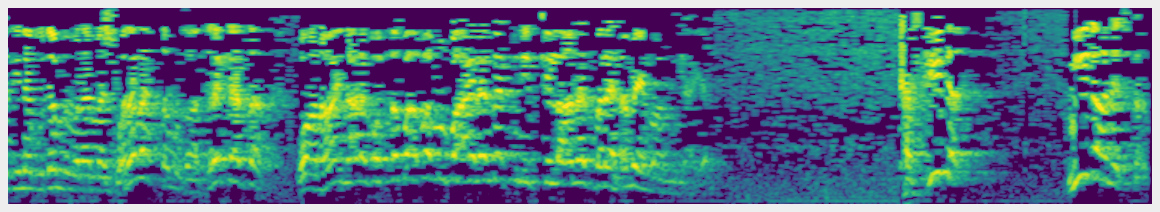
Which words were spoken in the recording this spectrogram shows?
مدینه بودن به من مشوره رفتن مذاکره کردن. و آنها اینا را گفته بابا مباهله نکنید که لعنت برای همه امام می آید تفکیدن می‌دانستن.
